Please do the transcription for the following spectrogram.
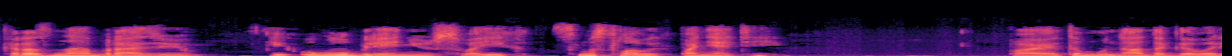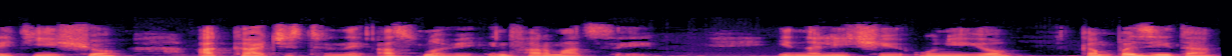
к разнообразию и углублению своих смысловых понятий. Поэтому надо говорить еще о качественной основе информации и наличии у нее композита,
